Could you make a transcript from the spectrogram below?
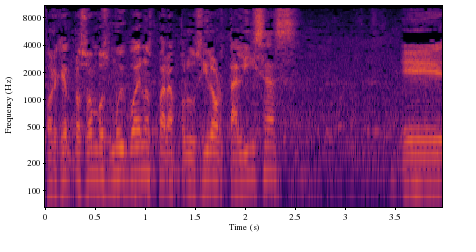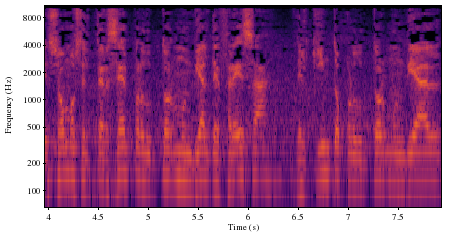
Por ejemplo, somos muy buenos para producir hortalizas. Eh, somos el tercer productor mundial de fresa, el quinto productor mundial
